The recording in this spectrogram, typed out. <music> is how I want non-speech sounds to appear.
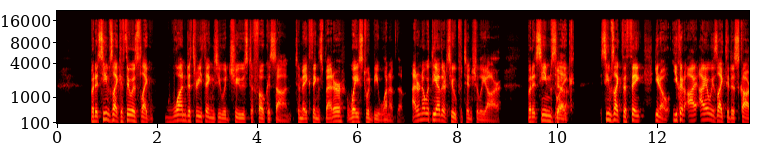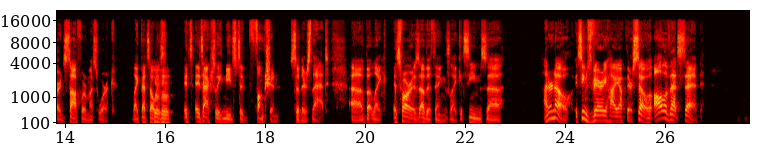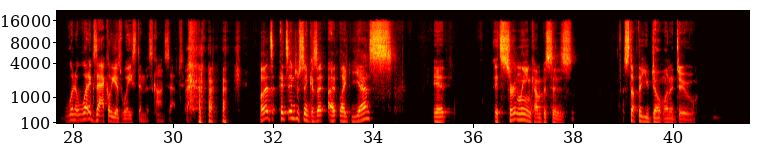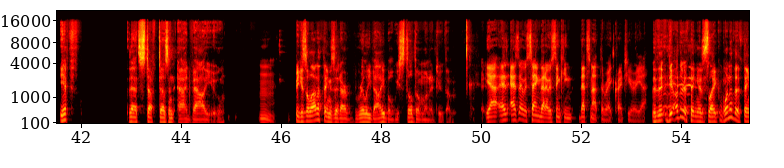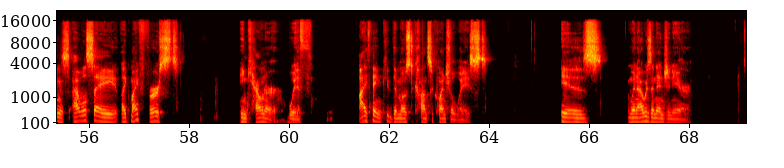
but it seems like if there was like one to three things you would choose to focus on to make things better, waste would be one of them. I don't know what the other two potentially are, but it seems Yeah. like it seems like the thing, you know, you can I, I always like to discard software must work. Like that's always Mhm. it's it's actually needs to function. So there's that. Uh, but like as far as other things, like it seems uh I don't know. It seems very high up there. So all of that said, what what exactly is waste in this concept? <laughs> well, it's it's interesting because I, I like yes, it it certainly encompasses stuff that you don't want to do if that stuff doesn't add value. Mm. Because a lot of things that are really valuable, we still don't want to do them. Yeah, as, as I was saying that, I was thinking that's not the right criteria. The, the other thing is like one of the things I will say, like my first encounter with, I think the most consequential waste is when I was an engineer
